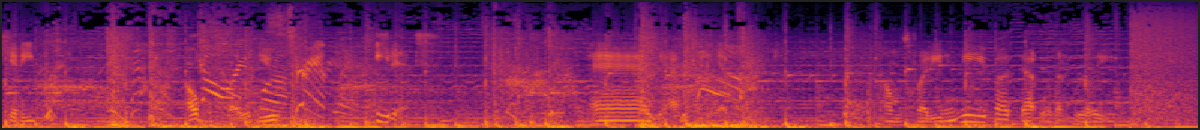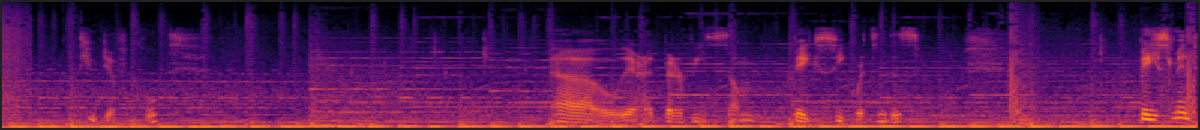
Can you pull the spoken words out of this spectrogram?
kitty. I'll play with you. Eat it. And yeah, it. Almost tried eating me, but that wasn't really too difficult. Oh, there had better be some big secrets in this basement.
